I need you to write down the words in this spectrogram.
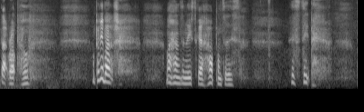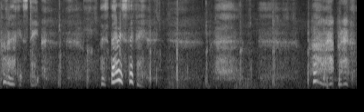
that rock pool. And pretty much my hands and knees to go up onto this this steep. Probably like it's steep. It's very slippy. Oh, that breath.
